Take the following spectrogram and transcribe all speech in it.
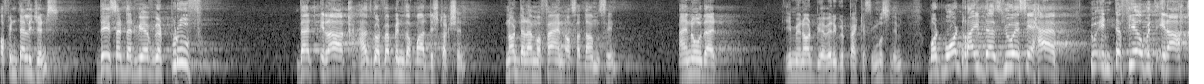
of intelligence, they said that we have got proof that Iraq has got weapons of mass destruction. Not that I'm a fan of Saddam Hussein. I know that he may not be a very good practicing Muslim. But what right does USA have to interfere with Iraq?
